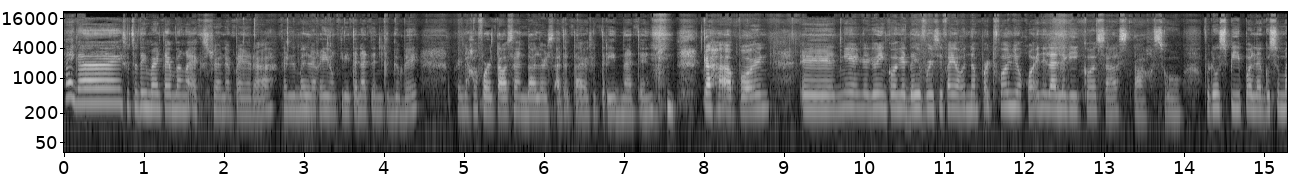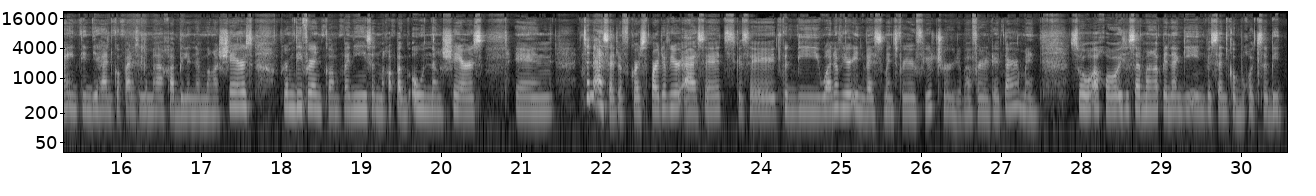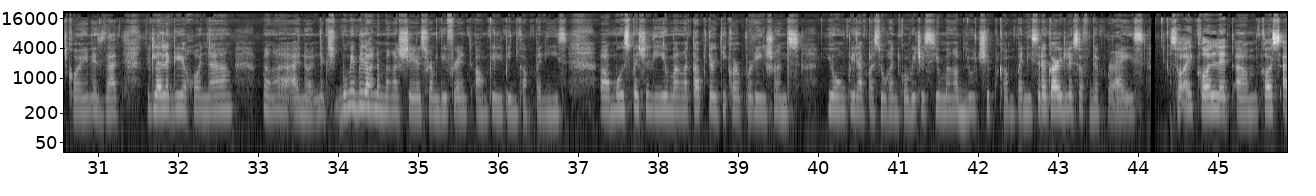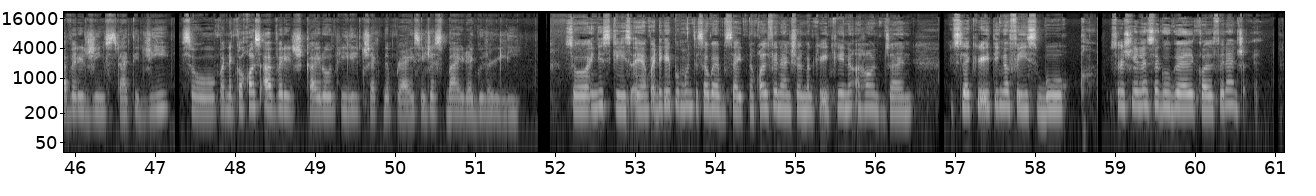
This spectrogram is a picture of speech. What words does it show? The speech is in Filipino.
Hi guys! So today meron tayong mga extra na pera. Kasi malaki yung kinita natin kagabi. Or naka $4,000 ata tayo sa trade natin kahapon. And ngayon gagawin ko, diversify ako ng portfolio ko and nilalagay ko sa stock. So for those people na gusto maintindihan ko paano sila makakabili ng mga shares from different companies and makapag-own ng shares. And it's an asset, of course, part of your assets kasi it could be one of your investments for your future, diba? For your retirement. So ako, isa sa mga pinag investan ko bukod sa Bitcoin is that naglalagay ako ng mga ano, nag, bumibili ako ng mga shares from different um, Philippine companies. Uh, most especially yung mga top 30 corporations yung pinapasukan ko which is yung mga blue chip companies regardless of the price. So, I call it um, cost averaging strategy. So, pag nagka-cost average ka, you don't really check the price. You just buy regularly. So, in this case, ayan, pwede kayo pumunta sa website ng Call Financial, mag-create kayo ng account dyan. It's like creating a Facebook. Search nyo lang sa Google, Call Financial.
